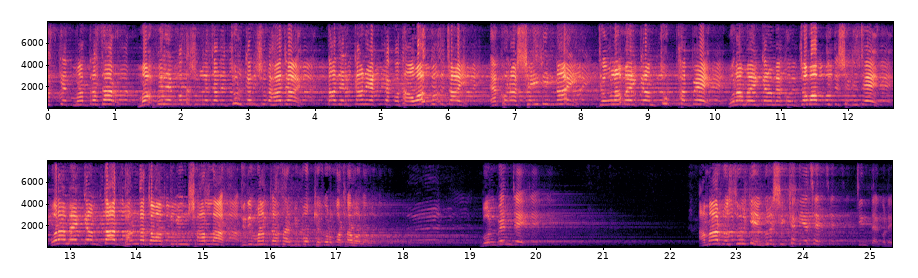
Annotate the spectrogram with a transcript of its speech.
আজকে মাদ্রাসার মাহফিলের কথা শুনলে যাদের চুলকানি শুরু যায়, তাদের কানে একটা কথা আওয়াজ দিতে চাই, এখন আর সেই দিন নাই যে ওলামায়ে কেরাম থাকবে, ওলামায়ে কেরাম এখন জবাব দিতে শিখেছে, ওলামায়ে কেরাম ভাঙ্গা জবাব দিবে ইনশাআল্লাহ, যদি মাদ্রাসার বিপক্ষে কোনো কথা বলো। বলবেন যে আমার রসুলকে এগুলো শিক্ষা দিয়েছে, চিন্তা করে।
